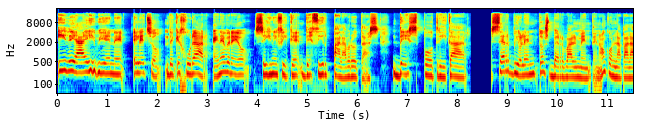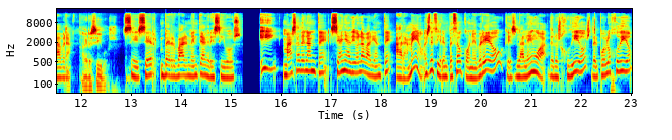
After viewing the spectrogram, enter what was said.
Y de ahí viene el hecho de que jurar en hebreo signifique decir palabrotas, despotricar, ser violentos verbalmente, ¿no? Con la palabra. Agresivos. Sí, ser verbalmente agresivos. Y más adelante se añadió la variante arameo, es decir, empezó con hebreo, que es la lengua de los judíos, del pueblo judío,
